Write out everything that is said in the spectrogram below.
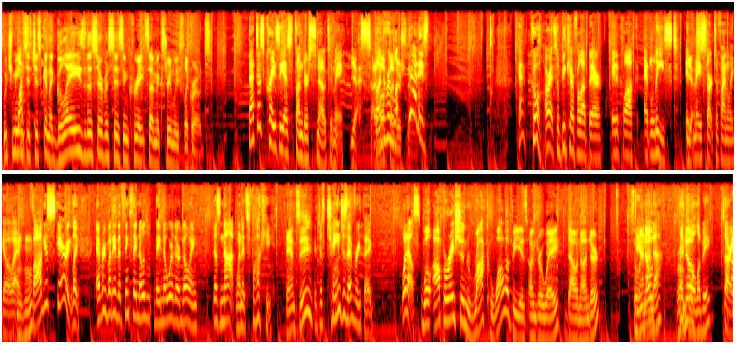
which means What? it's just going to glaze the surfaces and create some extremely slick roads That's as crazy as thunder snow to me. yes i thunder love thunder snow. That is. Okay, cool. All right, so be careful out there. Eight o'clock at least. It Yes. Mm-hmm. may start to finally go away. Fog is scary. Like everybody that thinks they know they know where they're going does not when it's foggy. can't see It just changes everything. What else? Well, Operation Rock Wallaby is underway down under. So we Down know, under. Rock know, wallaby. Sorry,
